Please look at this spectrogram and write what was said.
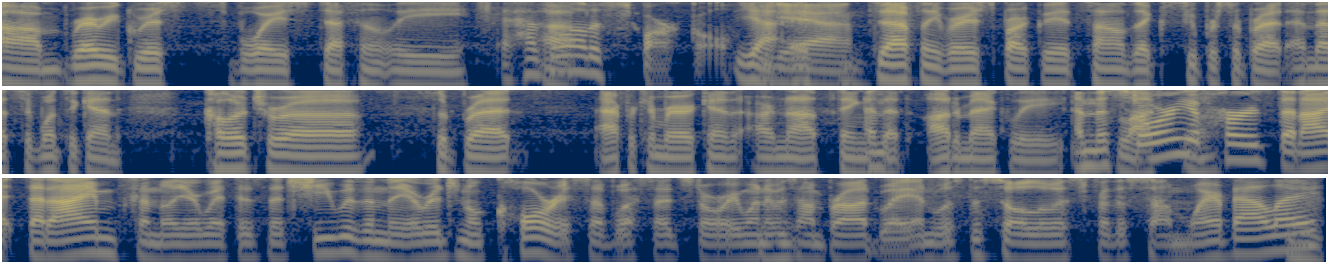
Um, Reri Grist's voice definitely it has a uh, lot of sparkle. Yeah, Yeah. it's definitely very sparkly. It sounds like super soubrette, and that's once again, coloratura, soubrette, African American are not things And- that automatically. And the lock- story of hers that I that I'm familiar with is that she was in the original chorus of West Side Story when it Mm-hmm. was on Broadway and was the soloist for the Somewhere Ballet.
